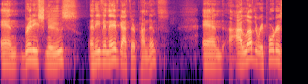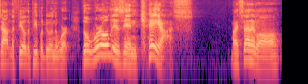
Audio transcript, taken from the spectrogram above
and British news, and even they've got their pundits. And I love the reporters out in the field, the people doing the work. The world is in chaos. My son in law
